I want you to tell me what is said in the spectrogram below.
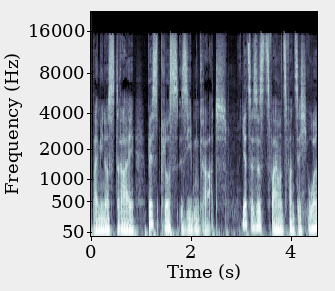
bei minus drei bis plus sieben Grad. Jetzt ist es 22.03 Uhr.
